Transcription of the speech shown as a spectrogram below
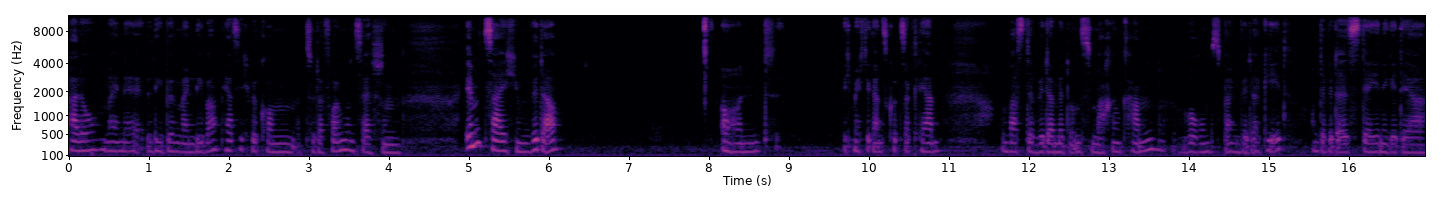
Hallo, meine Liebe, mein Lieber. Herzlich willkommen zu der Vollmond-Session im Zeichen Widder. Und ich möchte ganz kurz erklären, was der Widder mit uns machen kann, worum es beim Widder geht. Und der Widder ist derjenige, der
